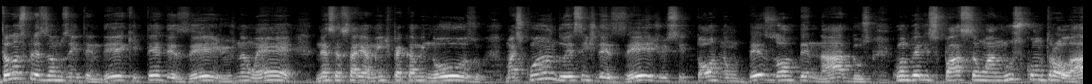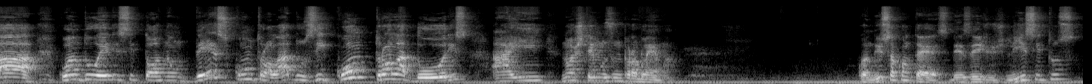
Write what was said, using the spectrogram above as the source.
Então nós precisamos entender que ter desejos não é necessariamente pecaminoso, mas quando esses desejos se tornam desordenados, quando eles passam a nos controlar, quando eles se tornam descontrolados e controladores, aí nós temos um problema. Quando isso acontece, desejos lícitos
